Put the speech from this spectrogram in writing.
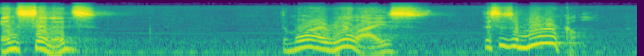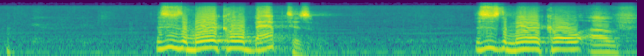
and synods, the more I realize this is a miracle. This is the miracle of baptism. This is the miracle of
